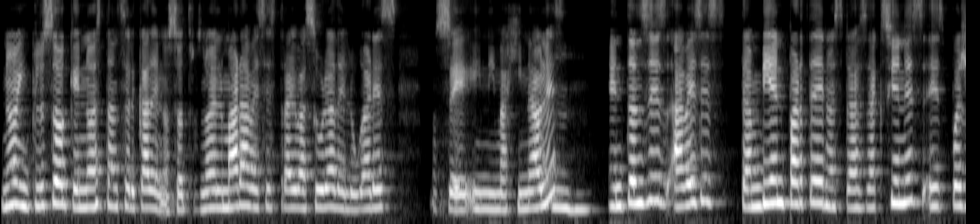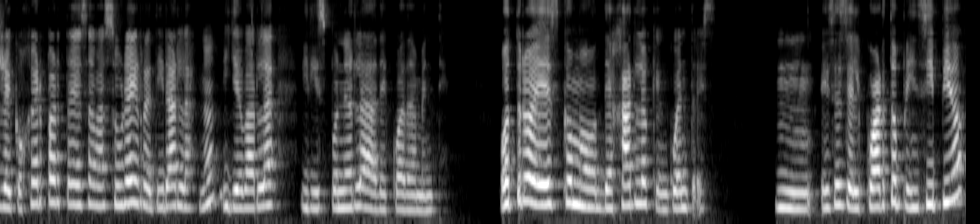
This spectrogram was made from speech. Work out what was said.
¿no? Incluso que no están cerca de nosotros, ¿no? El mar a veces trae basura de lugares, no sé, inimaginables. Entonces, a veces también parte de nuestras acciones es pues recoger parte de esa basura y retirarla, ¿no? Y llevarla y disponerla adecuadamente. Otro es como dejar lo que encuentres. Mm, ese es el cuarto principio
